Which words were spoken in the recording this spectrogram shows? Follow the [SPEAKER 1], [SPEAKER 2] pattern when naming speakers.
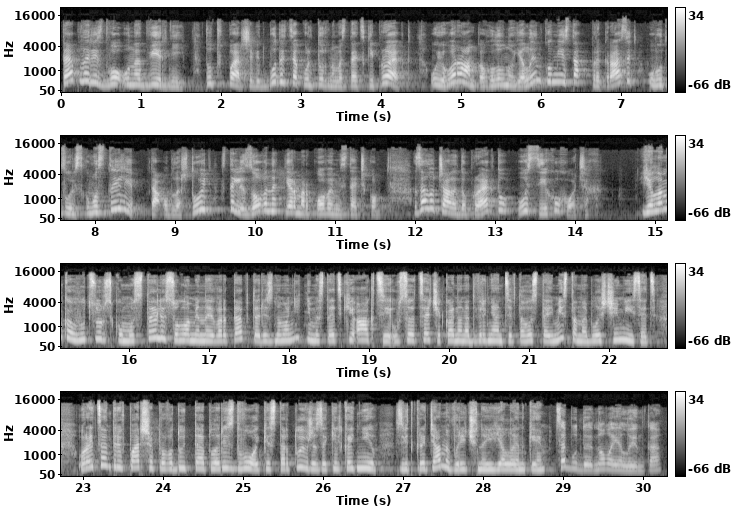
[SPEAKER 1] Тепле різдво у надвірній. Тут вперше відбудеться культурно-мистецький проект. У його рамках головну ялинку міста прикрасять у гуцульському стилі та облаштують стилізоване ярмаркове містечко. Залучали до проекту усіх охочих.
[SPEAKER 2] Ялинка в гуцульському стилі, солом'яний вертеп та різноманітні мистецькі акції. Усе це чекає на надвірнянців та гостей міста найближчий місяць. У райцентрі вперше проведуть тепле різдво, яке стартує вже за кілька днів з відкриття новорічної ялинки.
[SPEAKER 3] Це буде нова ялинка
